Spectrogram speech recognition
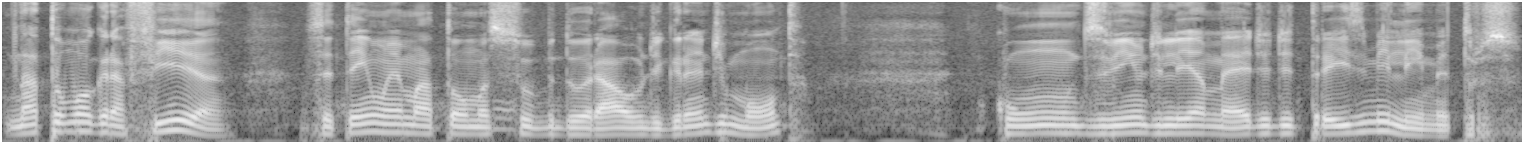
Na tomografia, você tem um hematoma subdural de grande monta, com um desvio de linha média de 3 milímetros.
